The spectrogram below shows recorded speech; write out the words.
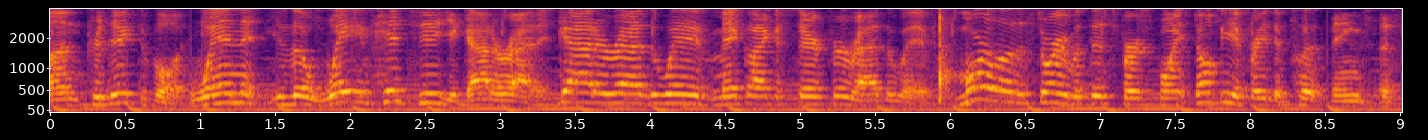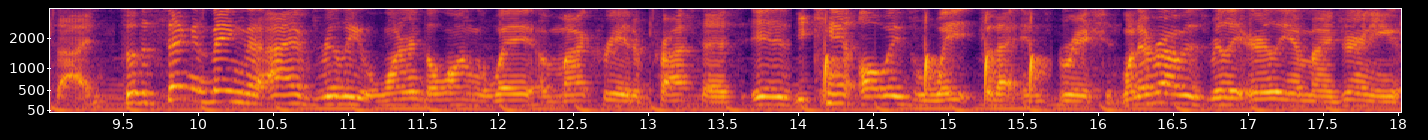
unpredictable. When the wave hits you, you gotta ride it. Gotta ride the wave, make like a surfer, ride the wave. Moral of the story with this first point, don't be afraid to put things aside. So the second thing that I've really learned along the way of my creative process is you can't always wait for that inspiration. Whenever I was really early in my journey,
